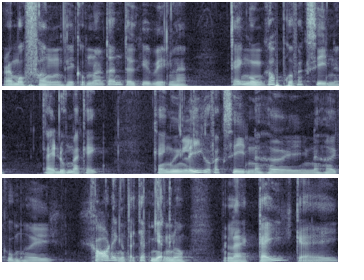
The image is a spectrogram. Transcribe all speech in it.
rồi một phần thì cũng nói đến từ cái việc là cái nguồn gốc của vaccine nữa. Tại đúng là cái cái nguyên lý của vaccine nó hơi nó hơi cũng hơi khó để người ta chấp nhận đúng không? Là cái cái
